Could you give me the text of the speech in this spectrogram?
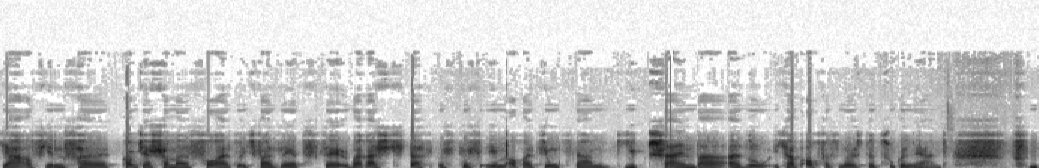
Ja, auf jeden Fall. Kommt ja schon mal vor. Also ich war selbst sehr überrascht, dass es das eben auch als Jungsnamen gibt scheinbar. Also ich habe auch was Neues dazu gelernt.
